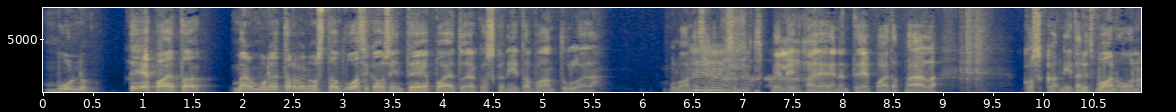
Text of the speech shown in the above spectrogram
Mun teepaita, mä, mun ei tarvinnut ostaa vuosikausiin teepaitoja, koska niitä vaan tulee. Mulla on esimerkiksi nyt peliaiheinen teepaita päällä, koska niitä nyt vaan on.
